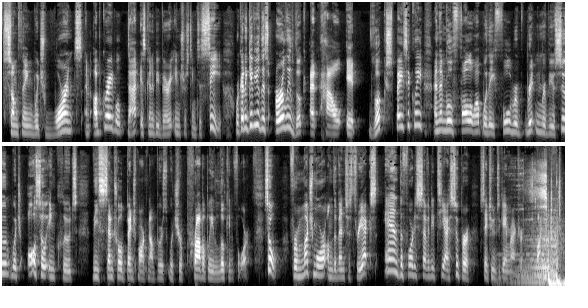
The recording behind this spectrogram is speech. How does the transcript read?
something which warrants an upgrade well that is going to be very interesting to see. We're going to give you this early look at how it looks, basically, and then we'll follow up with a full re- written review soon, which also includes the central benchmark numbers, which you're probably looking for. So, for much more on the Ventus 3X and the 4070 Ti Super, stay tuned to Gamereactor. Bye.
